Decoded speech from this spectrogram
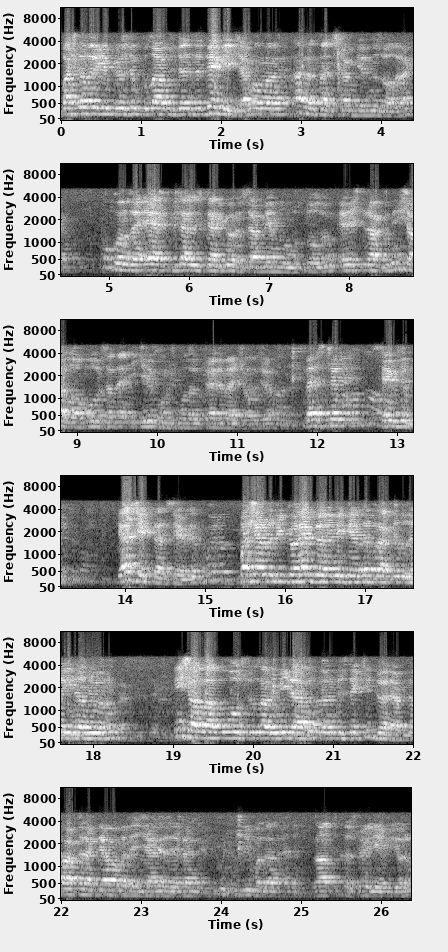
Başkaları gibi gözüm kulağım üzerinde demeyeceğim ama aranızdan çıkan biriniz olarak bu konuda eğer güzellikler görürsem memnun mutlu olurum. Eleştiri hakkım inşallah olursa da ikili konuşmaları söylemeye çalışıyorum. Ben sizleri sevdim. Gerçekten sevdim. Başarılı bir görev dönemi geride bıraktığınıza inanıyorum. İnşallah bu unsurların miladın önümüzdeki dönemde artarak devam edeceğine de ben duymadan rahatlıkla söyleyebiliyorum.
